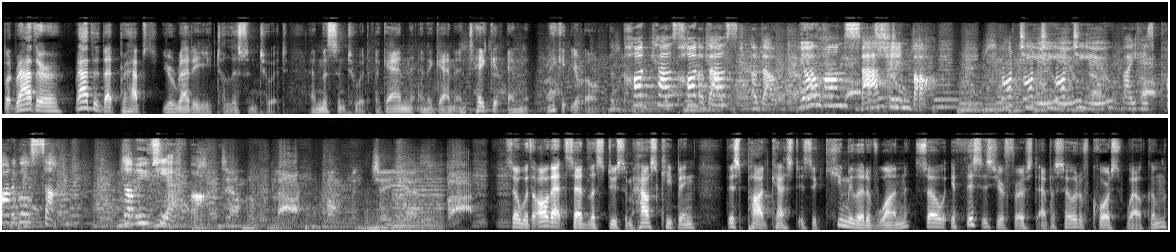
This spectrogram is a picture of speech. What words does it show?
but rather, rather that perhaps you're ready to listen to it and listen to it again and again and take it and make it your own. The podcast, podcast about, Johann Sebastian Bach. Brought to, you, brought to you by his prodigal son, WTF Bach. So, with all that said, let's do some housekeeping. This podcast is a cumulative one, so if this is your first episode, of course, welcome.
